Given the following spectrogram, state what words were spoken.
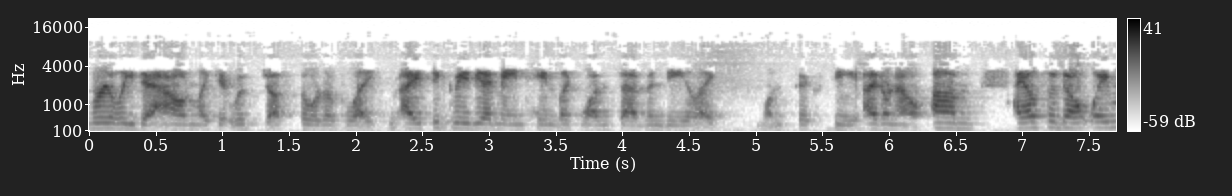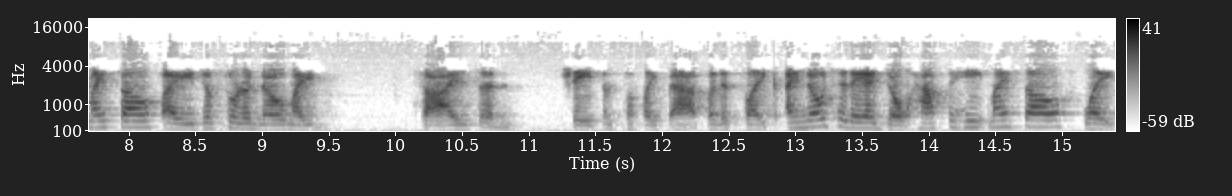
really down. Like it was just sort of like, I think maybe I maintained like 170, like 160. I don't know. Um, I also don't weigh myself. I just sort of know my size and shape and stuff like that. But it's like, I know today I don't have to hate myself. Like,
